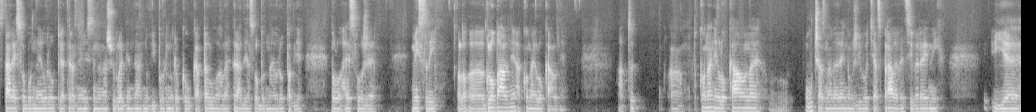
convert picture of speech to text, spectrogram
starej Slobodnej Európy, a teraz nemyslím na našu legendárnu výbornú rokovú kapelu, ale Rádia Slobodná Európa, kde bolo heslo, že myslí e, globálne a konaj lokálne. A to, a to konanie lokálne, účasť na verejnom živote a správe veci verejných je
